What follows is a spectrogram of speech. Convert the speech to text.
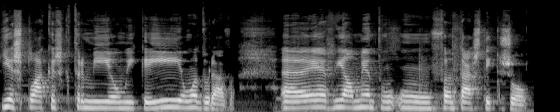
E as placas que tremiam e caíam, adorava. Uh, é realmente um, um fantástico jogo.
